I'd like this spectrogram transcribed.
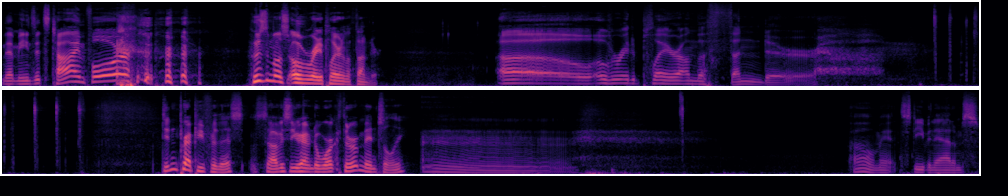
That means it's time for. who's the most overrated player in the Thunder? Oh, overrated player on the Thunder. Didn't prep you for this, so obviously you're having to work through it mentally. Oh man, Steven Adams.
